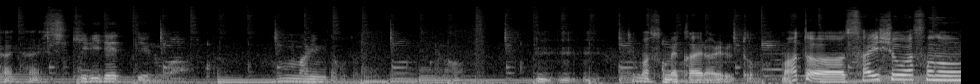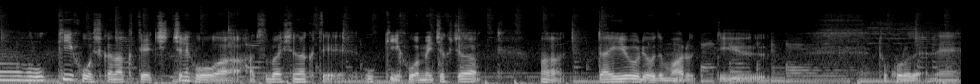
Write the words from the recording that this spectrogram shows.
はいはいはい。仕切りでっていうのはあんまり見たことでまあ染め替えられると、まあ、あとは最初はその大きい方しかなくてちっちゃい方は発売してなくて大きい方はめちゃくちゃ、まあ、大容量でもあるっていうところだよね。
